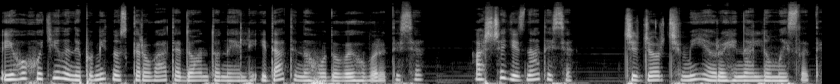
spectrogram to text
Його хотіли непомітно скерувати до Антонелі і дати нагоду виговоритися, а ще дізнатися, чи Джордж вміє оригінально мислити.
